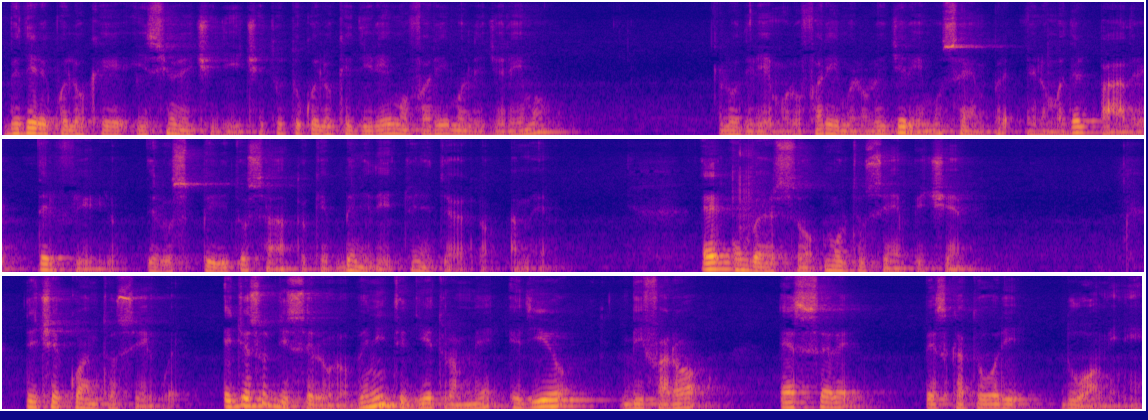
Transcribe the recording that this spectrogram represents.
vedere quello che il Signore ci dice, tutto quello che diremo, faremo e leggeremo, lo diremo, lo faremo e lo leggeremo sempre nel nome del Padre, del Figlio, dello Spirito Santo che è benedetto in eterno. Amen. È un verso molto semplice. Dice quanto segue. E Gesù disse loro, venite dietro a me ed io vi farò essere pescatori d'uomini.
